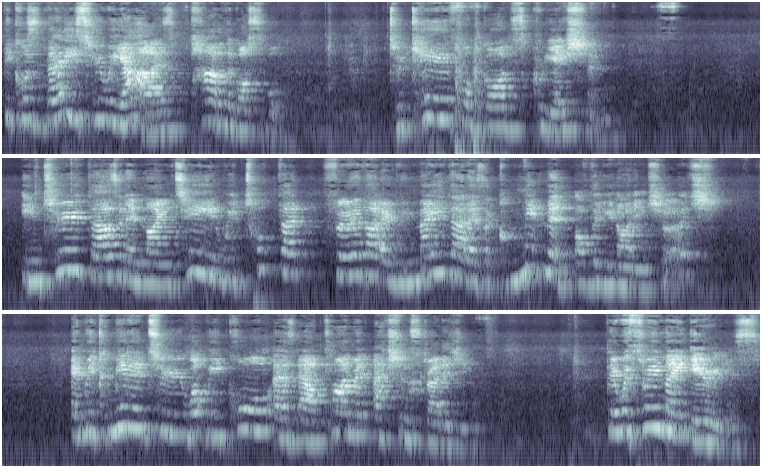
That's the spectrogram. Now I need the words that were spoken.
because that is who we are as part of the gospel to care for God's creation. In 2019, we took that further and we made that as a commitment of the Uniting Church. And we committed to what we call as our climate action strategy. There were three main areas.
